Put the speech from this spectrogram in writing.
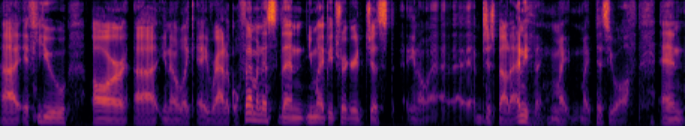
Uh, if you are uh, you know like a radical feminist, then you might be triggered just you know uh, just about anything might might piss you off. And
